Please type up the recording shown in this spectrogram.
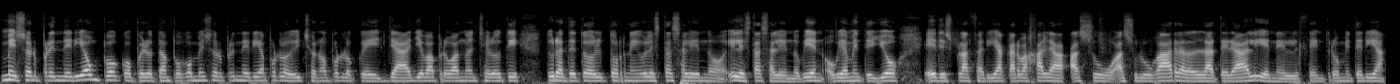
me sorprendería un poco, pero tampoco me sorprendería por lo dicho, ¿no? Por lo que ya lleva probando Ancelotti durante todo el torneo le está saliendo, le está saliendo bien. Obviamente yo eh, desplazaría a Carvajal a, su, a su lugar, al lateral, y en el centro metería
